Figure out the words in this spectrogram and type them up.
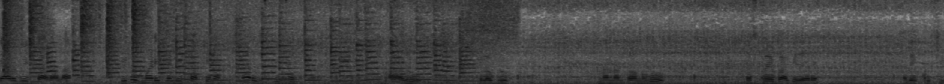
ಯಾರಿಗೂ ಇಷ್ಟ ಆಗಲ್ಲ ಯೂಟ್ಯೂಬ್ ಮಾಡಿದ್ಮೇಲೆ ಇಷ್ಟ ಆಗ್ತೀನ ಯಾರಿಗೂ ಆದರೂ ಕೆಲವೊಬ್ರು ನನ್ನಂಥವನಿಗೂ ಸಬ್ಸ್ಕ್ರೈಬ್ ಆಗಿದ್ದಾರೆ ಅದೇ ಖುಷಿ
